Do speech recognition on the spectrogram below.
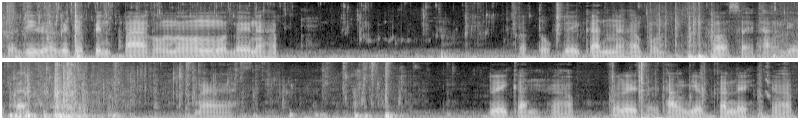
ส่วนที่เหลือก็จะเป็นปลาของน้องหมดเลยนะครับ ก็ตกด้วยกันนะครับผม ก็ใส่ถังเดียวกัน มาด้วยกันนะครับ ก็เลยใส่ถังเดียวกันเลยนะครับ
